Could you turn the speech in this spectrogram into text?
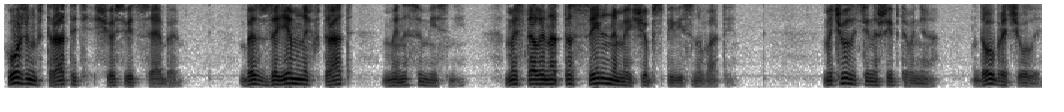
кожен втратить щось від себе. Без взаємних втрат ми несумісні. Ми стали надто сильними, щоб співіснувати. Ми чули ці нашіптування, добре чули.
